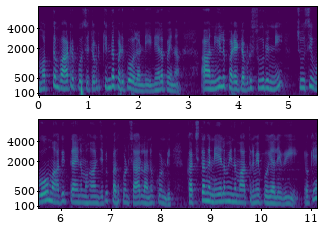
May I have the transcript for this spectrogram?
మొత్తం వాటర్ పోసేటప్పుడు కింద పడిపోవాలండి ఈ నేలపైన. ఆ నీళ్ళు పడేటప్పుడు సూర్యుడిని చూసి ఓం ఆదిత్యాయన మహా అని చెప్పి పదకొండు సార్లు అనుకోండి. ఖచ్చితంగా నేల మీద మాత్రమే పోయాలి ఇవి. ఓకే?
